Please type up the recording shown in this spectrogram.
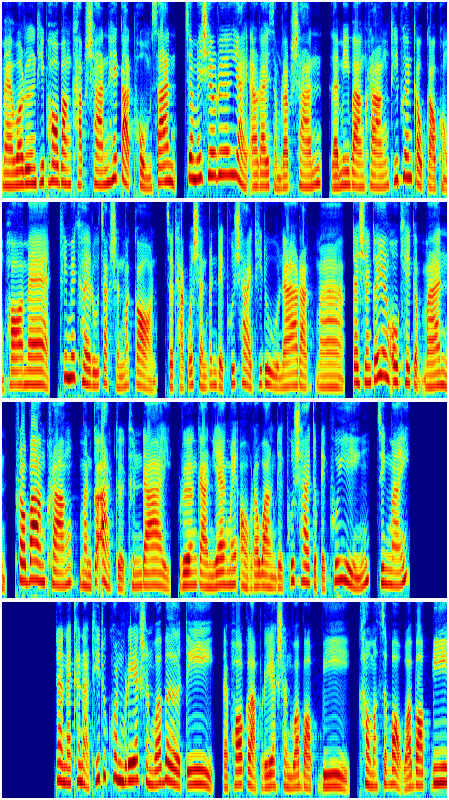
แม้ว่าเรื่องที่พ่อบังคับฉันให้ตัดผมสั้น จะไม่ใช่เรื่องใหญ่อะไรสำหรับฉัน และมีบางครั้งที่เพื่อนเก่าๆของพ่อแม่ ที่ไม่เคยรู้จักฉันมาก่อน จะทักว่าฉันเป็นเด็กผู้ชายที่ดูน่ารักมาก แต่ฉันก็ยังโอเคกับมัน เพราะบางครั้งมันก็อาจเกิดขึ้นได้ เรื่องการแยกไม่ออกระหว่างเด็กผู้ชายกับเด็กผู้หญิง จริงไหม แต่ในขณะที่ทุกคนเรียกฉันว่าเบอร์ตี้ แต่พ่อกลับเรียกฉันว่าบ๊อบบี้ เขามักจะบอกว่าบ๊อบบี้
